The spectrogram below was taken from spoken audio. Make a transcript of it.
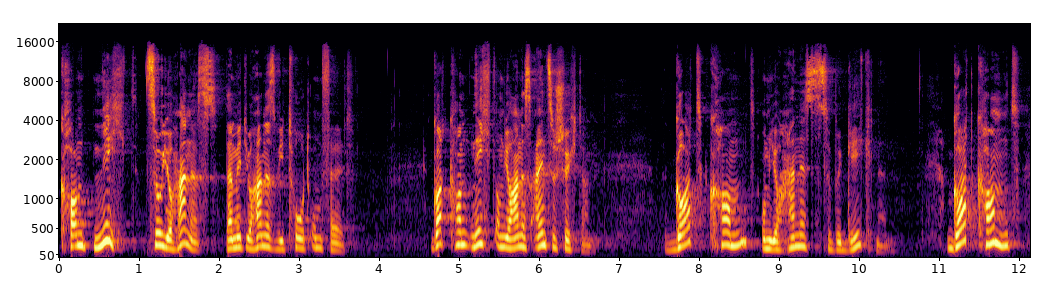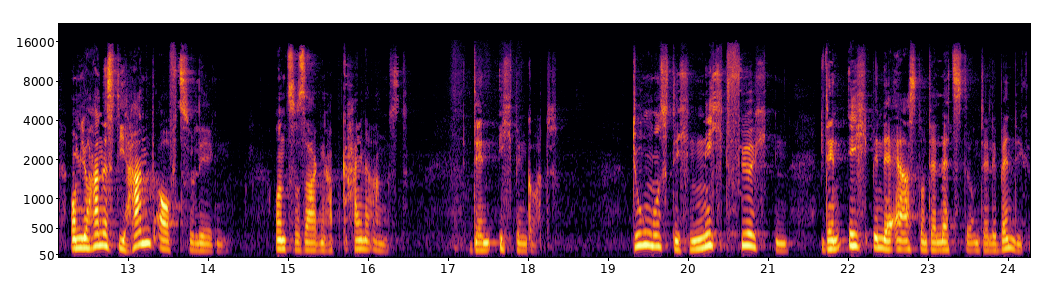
kommt nicht zu Johannes, damit Johannes wie tot umfällt. Gott kommt nicht, um Johannes einzuschüchtern. Gott kommt, um Johannes zu begegnen. Gott kommt, um Johannes die Hand aufzulegen und zu sagen, hab keine Angst, denn ich bin Gott. Du musst dich nicht fürchten, denn ich bin der Erste und der Letzte und der Lebendige.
